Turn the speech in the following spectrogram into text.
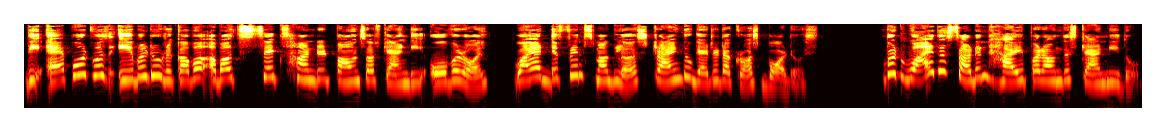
the airport was able to recover about 600 pounds of candy overall via different smugglers trying to get it across borders. But why the sudden hype around this candy though?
